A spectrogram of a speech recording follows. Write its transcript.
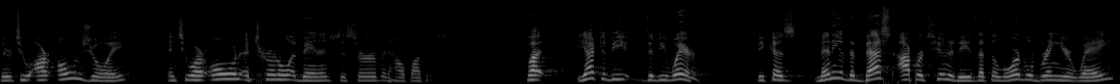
they're to our own joy and to our own eternal advantage to serve and help others. But you have to be to beware because many of the best opportunities that the Lord will bring your way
